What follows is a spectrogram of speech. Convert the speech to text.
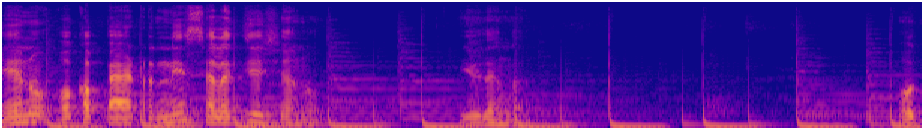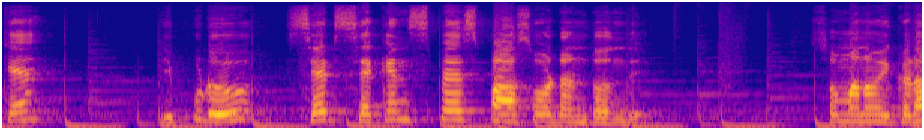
నేను ఒక ప్యాటర్న్ని సెలెక్ట్ చేశాను ఈ విధంగా. ఓకే? ఇప్పుడు సెట్ సెకండ్ స్పేస్ పాస్వర్డ్ అంటుంది. సో మనం ఇక్కడ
